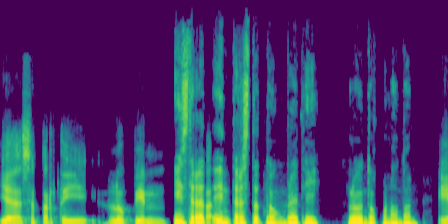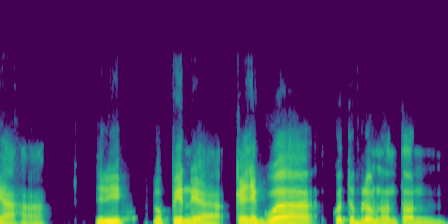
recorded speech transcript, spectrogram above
ya seperti Lupin Interested, interested dong berarti lo untuk menonton. Iya. Jadi Lupin ya, kayaknya gua gua tuh belum nonton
